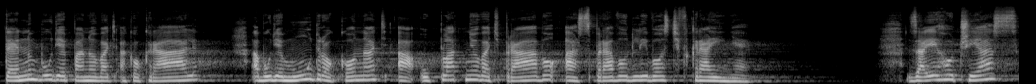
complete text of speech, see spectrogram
Ten bude panovať ako kráľ a bude múdro konať a uplatňovať právo a spravodlivosť v krajine. Za jeho čias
